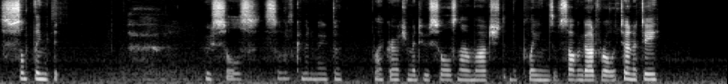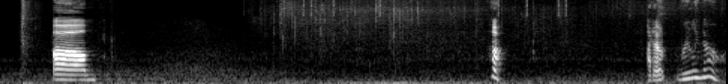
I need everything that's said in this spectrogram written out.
Something... Whose souls... Souls commemorate the Black Regiment whose souls now marched in the plains of Sovngarde for all eternity. Um... Huh. I don't really know,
